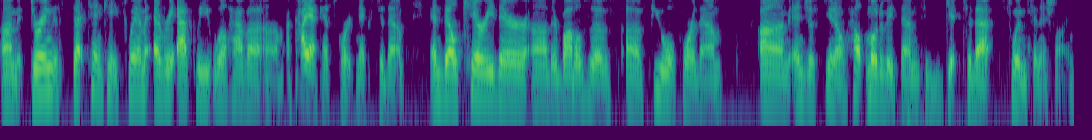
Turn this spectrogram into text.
um, during this that 10k swim every athlete will have a, um, a kayak escort next to them and they'll carry their uh, their bottles of, fuel for them um, and just you know help motivate them to get to that swim finish line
